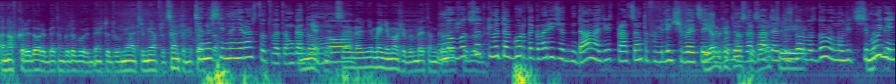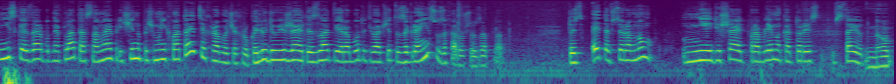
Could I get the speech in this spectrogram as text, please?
она в коридоре в этом году будет между двумя и тремя процентами. Цены что... сильно не растут в этом году. Нет, но... нет цены мы не можем об этом говорить. Но вот все-таки вы так гордо говорите, да, на 9% увеличивается ежегодно зарплата. Это и... здорово, здорово, но ведь сегодня но... низкая заработная плата основная причина, почему не хватает тех рабочих рук. И люди уезжают из Латвии работать вообще-то за границу за хорошую зарплату. То есть это все равно не решает проблемы, которые встают? Ну,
